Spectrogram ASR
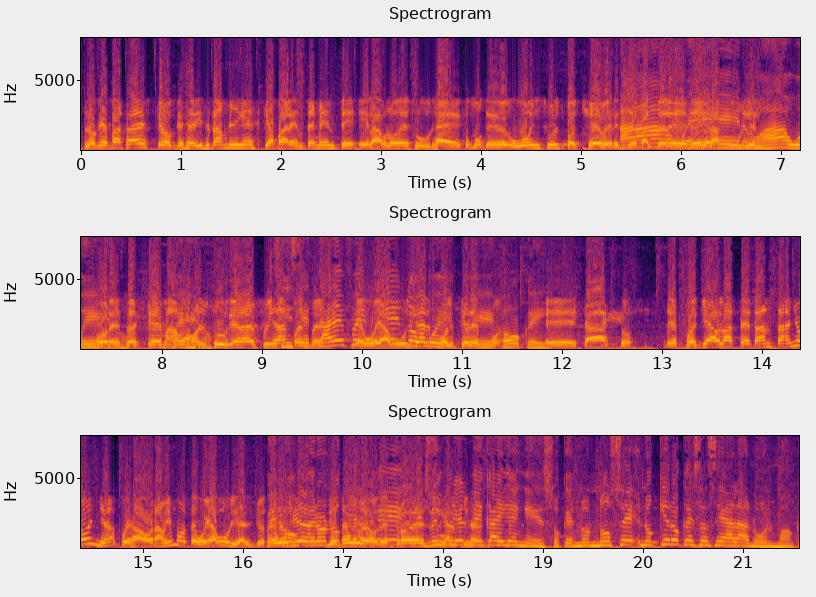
lo que pasa es que lo que se dice también es que aparentemente él habló de su eh, como que hubo insultos chéveres de Ah, parte de, de él a bueno, Subriel. ah, bueno, Por eso es que más bueno. mejor Subriel al final Si pues se me- está te voy a bullear pues, porque pues, después ok. eh, exacto. Después que hablaste tanta ñoña, pues ahora mismo te voy a bullear. Yo te Pero, bulleé, pero yo no te quiero buleo que, dentro al Subriel me caiga en eso. Que no, no sé, no quiero que esa sea la norma, ¿ok?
